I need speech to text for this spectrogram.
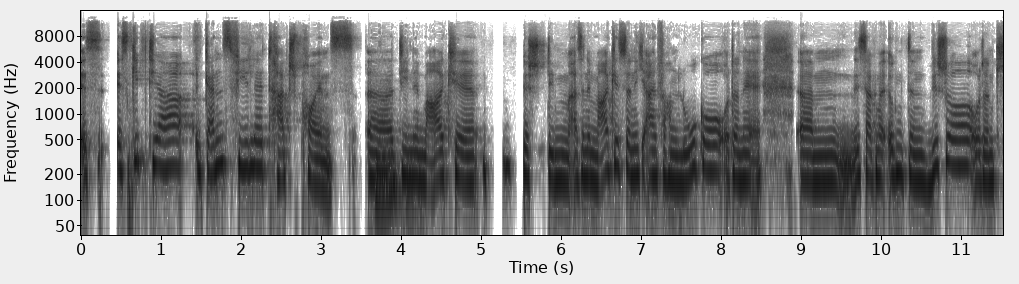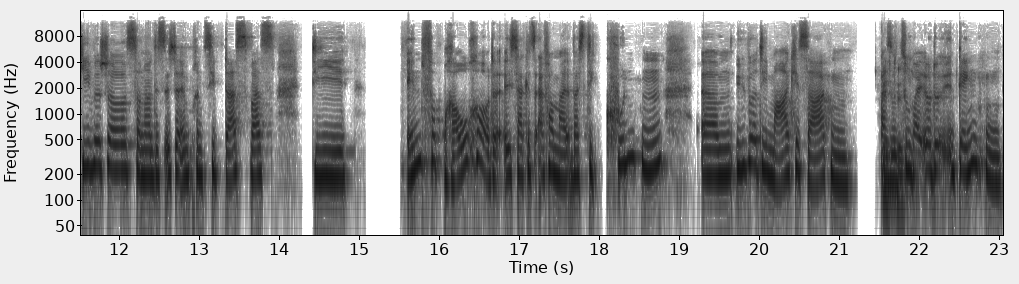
es, es gibt ja ganz viele Touchpoints, äh, mhm. die eine Marke bestimmen. Also eine Marke ist ja nicht einfach ein Logo oder eine, ähm, ich sag mal, irgendein Visual oder ein Key Visual, sondern das ist ja im Prinzip das, was die Endverbraucher oder ich sage jetzt einfach mal, was die Kunden ähm, über die Marke sagen. Also zum Beispiel oder denken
